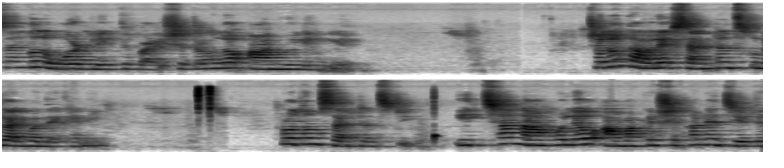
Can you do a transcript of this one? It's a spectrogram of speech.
সিঙ্গল ওয়ার্ড লিখতে পারি, সেটা হলো আনউইলিংলি চলো তাহলে সেন্টেন্সগুলো একবার দেখে নিই। প্রথম সেন্টেন্সটি ইচ্ছা না হলেও আমাকে সেখানে যেতে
